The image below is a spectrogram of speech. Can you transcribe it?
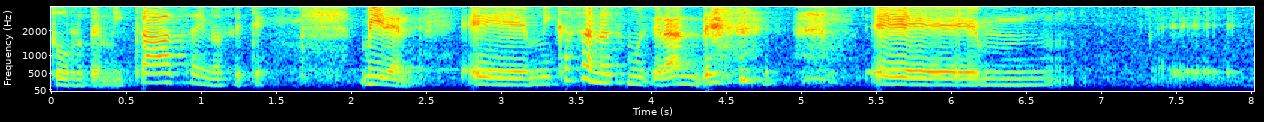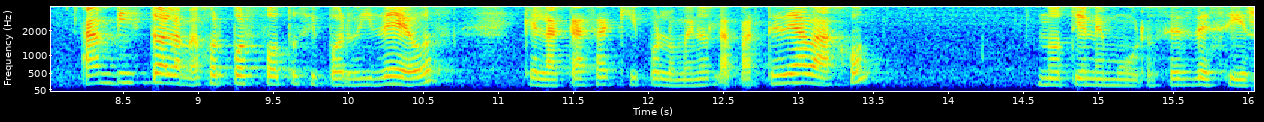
tour de mi casa y no sé qué. Miren, eh, mi casa no es muy grande. Eh, han visto a lo mejor por fotos y por videos que la casa aquí, por lo menos la parte de abajo, no tiene muros, es decir,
